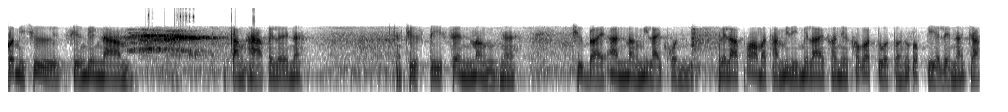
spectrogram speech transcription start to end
ก็มีชื่อเสียงเรียงนาม ต่างหากไปเลยนะ ชื่อสตีเฟนมั่งนะ ชื่อไบรอันมั่งมีหลายคน เวลาพ่อมาทำมิดีมิร้ายเขาเนี่ยเขาก็ตัวตนเขาก็เปลี่ยนเลยนะ จาก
